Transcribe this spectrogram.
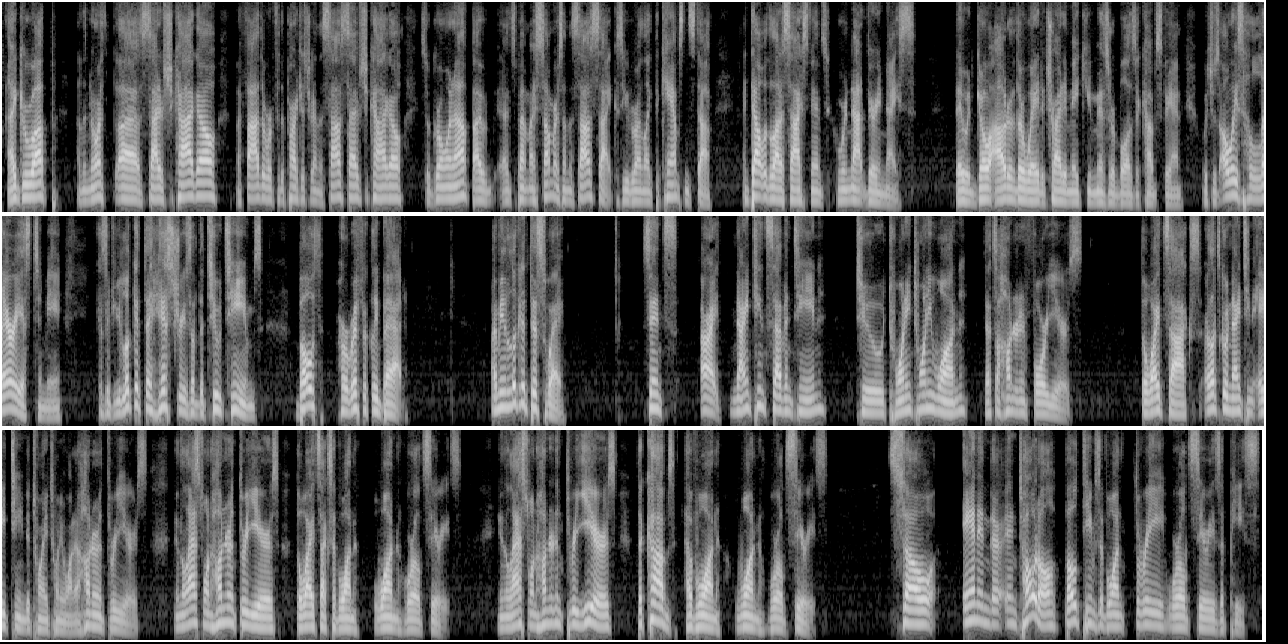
I grew up on the north uh, side of Chicago. My father worked for the park district on the south side of Chicago. So growing up, I, I spent my summers on the south side because he would run like the camps and stuff. I dealt with a lot of Sox fans who were not very nice. They would go out of their way to try to make you miserable as a Cubs fan, which was always hilarious to me. Because if you look at the histories of the two teams, both horrifically bad. I mean, look at it this way. Since all right, 1917 to 2021, that's 104 years. The White Sox, or let's go 1918 to 2021, 103 years. In the last 103 years, the White Sox have won one World Series. In the last 103 years, the Cubs have won one World Series. So, and in the in total, both teams have won three World Series apiece.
